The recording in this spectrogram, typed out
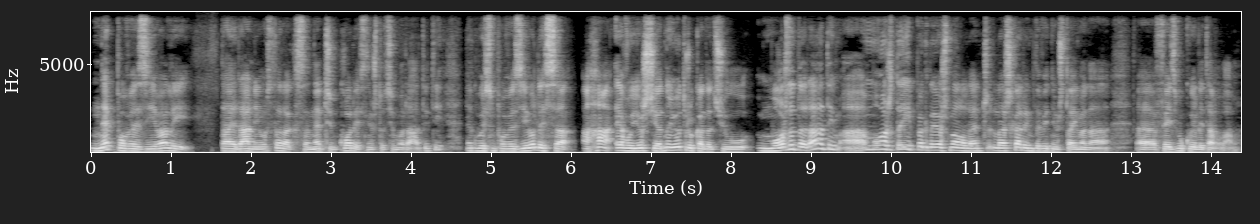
ne povezivali taj rani ustanak sa nečim korisnim što ćemo raditi, nego bismo povezivali sa, aha, evo još jedno jutro kada ću možda da radim, a možda ipak da još malo leškarim da vidim šta ima na uh, Facebooku ili tamo vamo.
